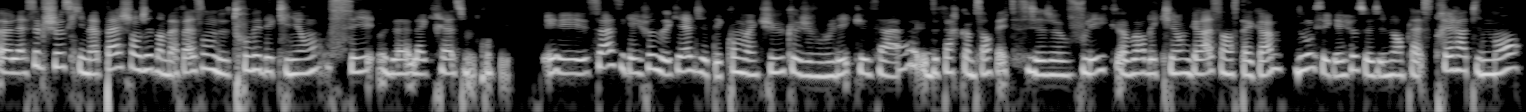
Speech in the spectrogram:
la seule chose qui n'a pas changé dans ma façon de trouver des clients, c'est la, la création de contenu. Et ça, c'est quelque chose auquel j'étais convaincue que je voulais que ça, de faire comme ça en fait. Je, voulais avoir des clients grâce à Instagram. Donc c'est quelque chose que j'ai mis en place très rapidement.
